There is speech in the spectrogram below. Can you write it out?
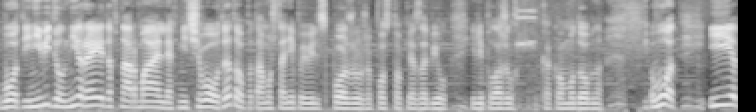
Вот, и не видел ни рейдов нормальных, ничего вот этого, потому что они появились позже, уже после того, как я забил или положил, как вам удобно. Вот, и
